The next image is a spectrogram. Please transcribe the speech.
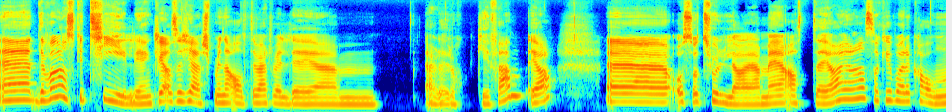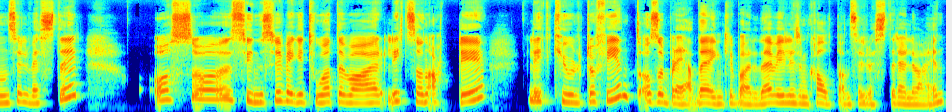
Eh, det var ganske tidlig, egentlig. Altså, Kjæresten min har alltid vært veldig um, er det Rocky-fan. Ja. Eh, og så tulla jeg med at ja, ja, skal ikke bare kalle den Sylvester? Og så syns vi begge to at det var litt sånn artig, litt kult og fint, og så ble det egentlig bare det. Vi liksom kalte han Sylvester hele veien.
